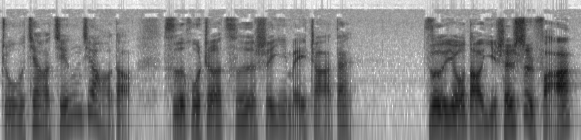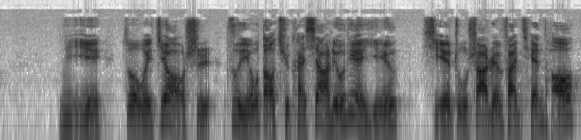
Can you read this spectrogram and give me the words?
主教惊叫道，似乎这词是一枚炸弹。自由到以身试法，你作为教士，自由到去看下流电影，协助杀人犯潜逃？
